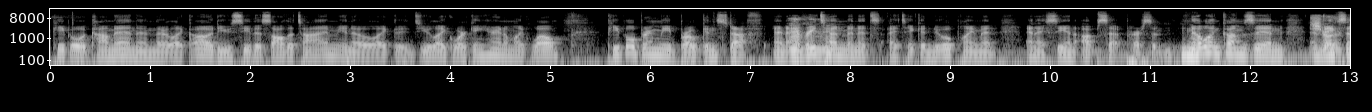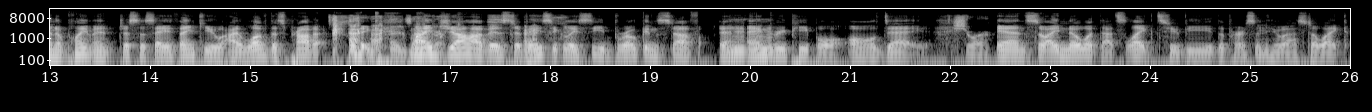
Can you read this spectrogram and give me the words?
People would come in and they're like, "Oh, do you see this all the time? You know, like do you like working here?" And I'm like, "Well, people bring me broken stuff and every mm-hmm. 10 minutes i take a new appointment and i see an upset person no one comes in and sure. makes an appointment just to say thank you i love this product like exactly. my job is to basically see broken stuff and mm-hmm. angry people all day sure and so i know what that's like to be the person who has to like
